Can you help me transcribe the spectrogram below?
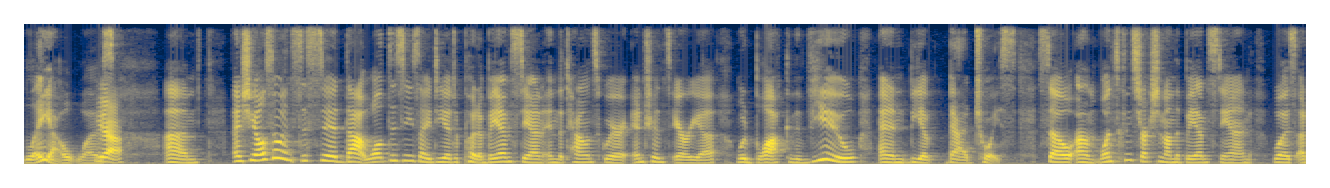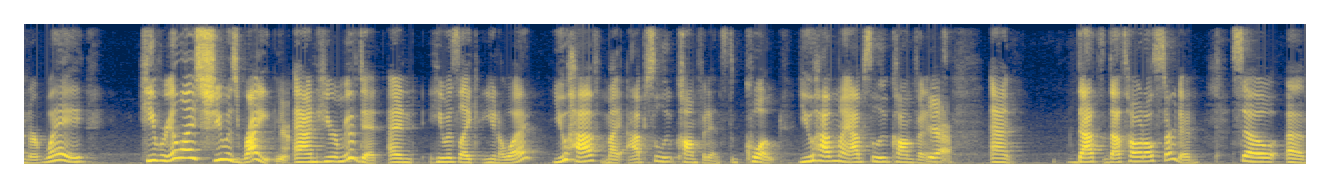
layout was. Yeah. Um, and she also insisted that Walt Disney's idea to put a bandstand in the town square entrance area would block the view and be a bad choice. So um, once construction on the bandstand was underway, he realized she was right Yeah. and he removed it. And he was like, you know what? You have my absolute confidence. Quote, you have my absolute confidence. Yeah. And that's that's how it all started. So, um,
